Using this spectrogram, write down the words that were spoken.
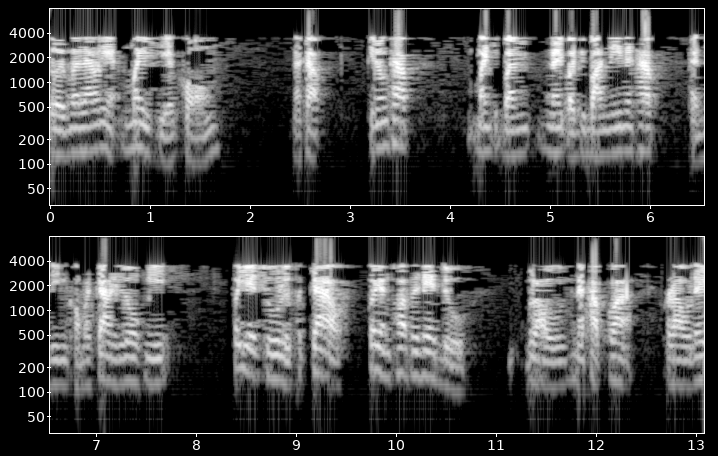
เกิดมาแล้วเนี่ย ไม่เสียของนะครับ พี่น้องครับในปัจจุบันในปัจจุบันนี้นะครับ แผ่นดินของพระเจ้าในโลกนี้ พระเยซูหรือพระเจ้าก็ยังทอดพระเนตรดูเรานะครับว่าเราได้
